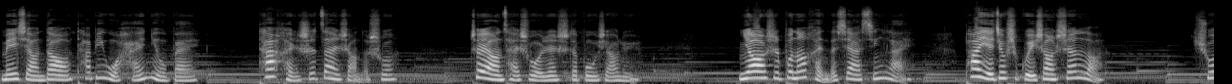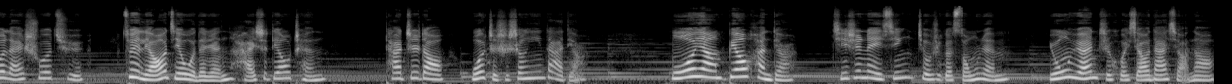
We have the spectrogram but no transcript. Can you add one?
没想到他比我还牛掰。他很是赞赏地说：“这样才是我认识的步小吕。你要是不能狠得下心来，怕也就是鬼上身了。”说来说去，最了解我的人还是貂蝉，他知道。我只是声音大点儿，模样彪悍点儿，其实内心就是个怂人，永远只会小打小闹，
